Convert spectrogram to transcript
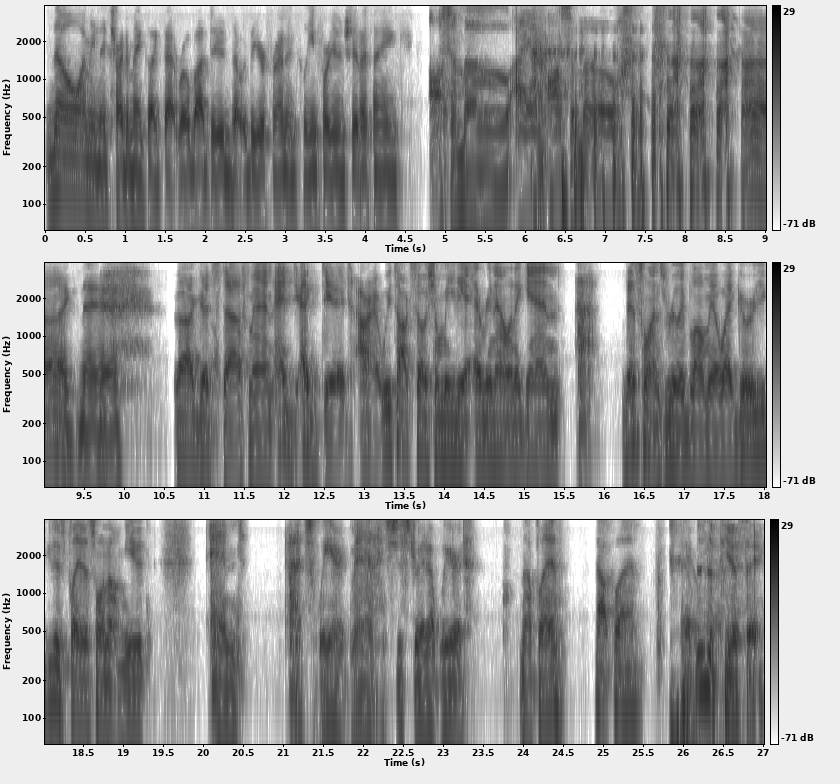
No, I mean they tried to make like that robot dude that would be your friend and clean for you and shit, I think. awesome i am awesome-o. Thanks, Nehe. Uh, good stuff, man. And uh, dude, all right, we talk social media every now and again. Uh, this one's really blown me away. Guru, you can just play this one on mute. And uh, it's weird, man. It's just straight up weird. Not playing? Not playing. This is a PSA.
